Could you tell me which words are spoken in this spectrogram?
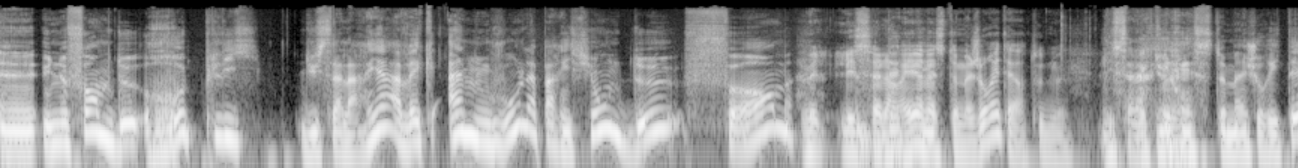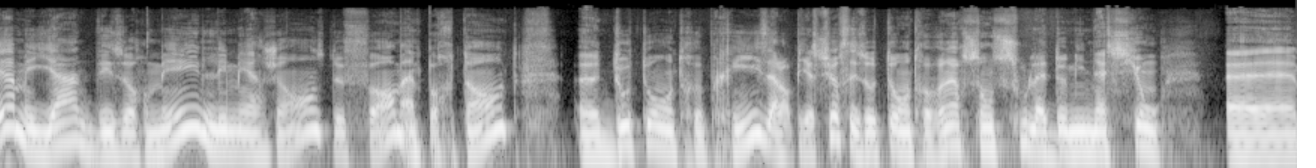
une forme de repli du salariat avec à nouveau l'apparition de formes Mais les salariés restent majoritaires tout de même. les salariés Actuellement. restent majoritaires, mais il y a désormais l'émergence de formes importantes euh, d'auto-entreprises. Alors bien sûr, ces auto-entrepreneurs sont sous la domination euh,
